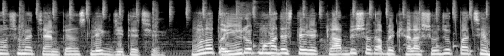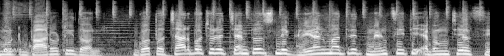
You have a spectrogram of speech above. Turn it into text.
মৌসুমে চ্যাম্পিয়ন্স লিগ জিতেছে। মূলত ইউরোপ মহাদেশ থেকে ক্লাব বিশ্বকাপে খেলার সুযোগ পাচ্ছে মোট বারোটি দল। গত চার বছরের Champions League Real Madrid Man City এবং চেলসি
